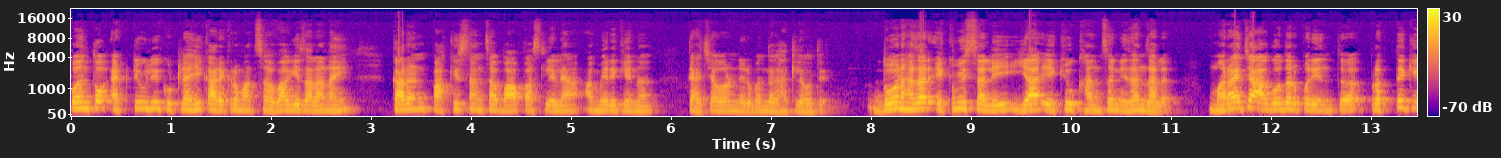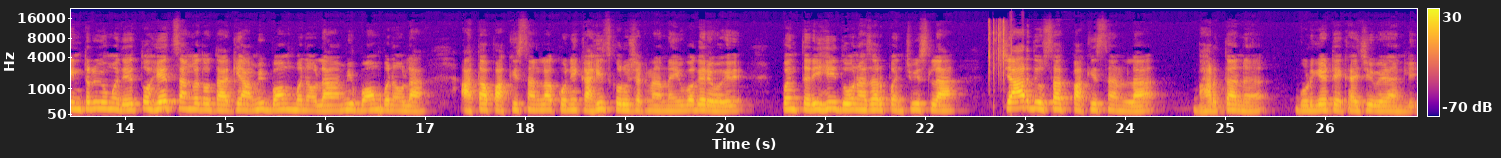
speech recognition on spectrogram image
पण तो ॲक्टिवली कुठल्याही कार्यक्रमात सहभागी झाला नाही. कारण पाकिस्तानचा बाप असलेल्या अमेरिकेनं त्याच्यावर निर्बंध घातले होते. दोन हजार एकवीस साली या एक्यू खानचं निधन झालं. मरायच्या अगोदरपर्यंत प्रत्येक इंटरव्ह्यूमध्ये तो हेच सांगत होता की आम्ही बॉम्ब बनवला आम्ही बॉम्ब बनवला. आता पाकिस्तानला कोणी काहीच करू शकणार नाही वगैरे वगैरे. पण तरीही दोन हजार पंचवीसला चार दिवसात पाकिस्तानला भारतानं गुडघे टेकायची वेळ आणली.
